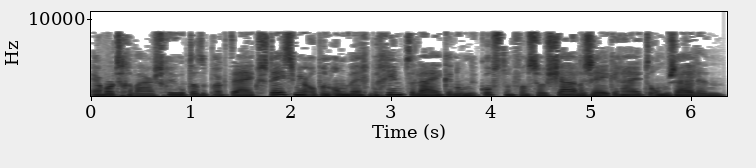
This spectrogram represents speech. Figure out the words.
Er wordt gewaarschuwd dat de praktijk steeds meer op een omweg begint te lijken om de kosten van sociale zekerheid te omzeilen.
